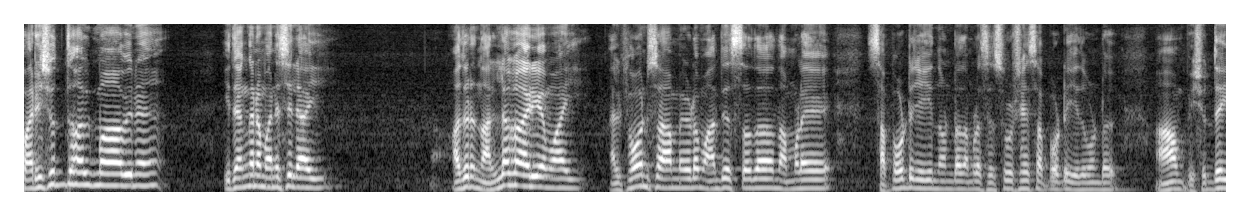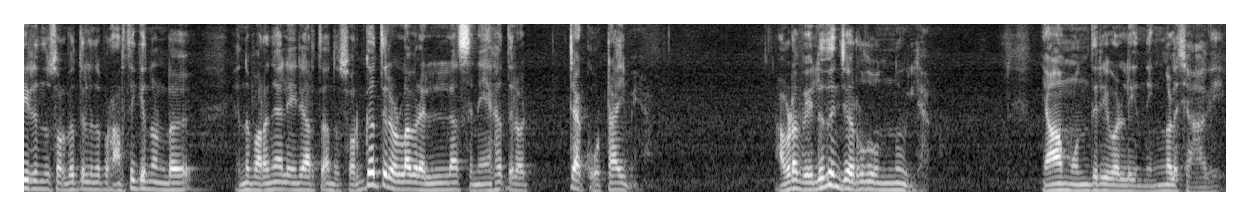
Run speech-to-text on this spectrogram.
പരിശുദ്ധാത്മാവിന് ഇതെങ്ങനെ മനസ്സിലായി? അതൊരു നല്ല കാര്യമായി അൽഫോൻസാമയുടെ മാധ്യസ്ഥത നമ്മളെ സപ്പോർട്ട് ചെയ്യുന്നുണ്ട് നമ്മുടെ ശുശ്രൂഷയെ സപ്പോർട്ട് ചെയ്തുകൊണ്ട് ആ വിശുദ്ധയിരുന്ന് സ്വർഗത്തിൽ നിന്ന് പ്രാർത്ഥിക്കുന്നുണ്ട് എന്ന് പറഞ്ഞാൽ അതിന്റെ അർത്ഥം എന്താ? സ്വർഗത്തിലുള്ളവരെല്ലാം സ്നേഹത്തിൽ ഒറ്റ കൂട്ടായ്മയാണ്. അവിടെ വലുതും ചെറുതും ഒന്നുമില്ല. ഞാൻ മുന്തിരിവള്ളി നിങ്ങൾ ശാഖയും.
